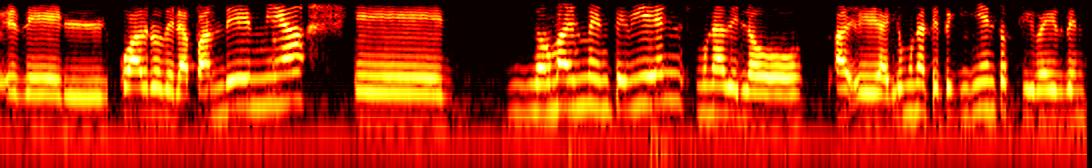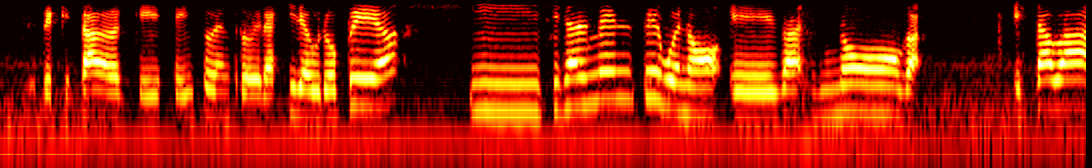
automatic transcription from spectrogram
eh, del cuadro de la pandemia. Eh, normalmente bien, una de los eh, una TP500 que iba a ir de, de, que estaba que se hizo dentro de la gira europea y finalmente, bueno, eh, no estaba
